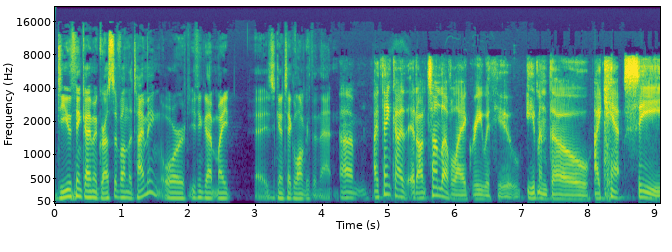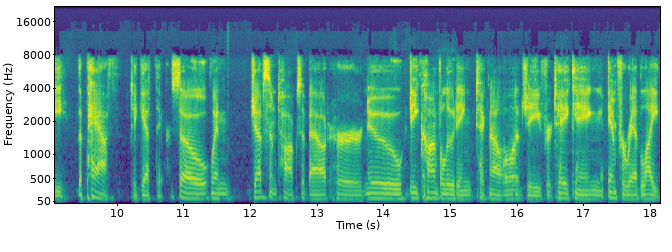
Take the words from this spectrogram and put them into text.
Do you think I'm aggressive on the timing, or do you think that might is going to take longer than that? Um, I think I, on some level I agree with you, even though I can't see the path to get there. So when Jepsen talks about her new deconvoluting technology for taking infrared light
